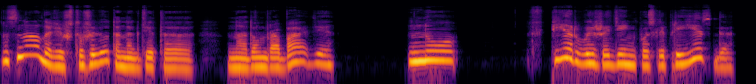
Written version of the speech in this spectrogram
Знала ли, что живет она где-то на Домрабаде. Но в первый же день после приезда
